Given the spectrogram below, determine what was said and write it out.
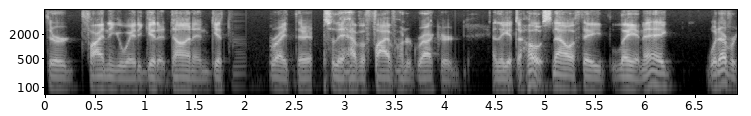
they're finding a way to get it done and get right there, so they have a 500 record and they get to host. Now, if they lay an egg, whatever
